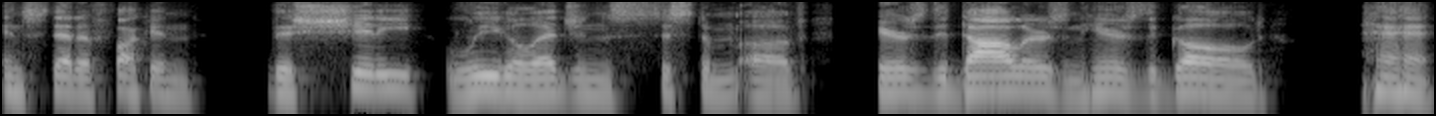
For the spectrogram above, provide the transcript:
instead of fucking this shitty League of Legends system of here's the dollars and here's the gold.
